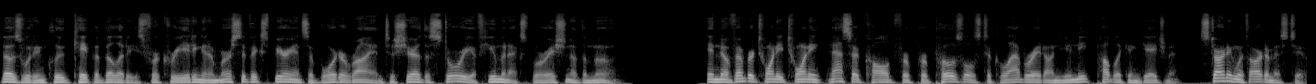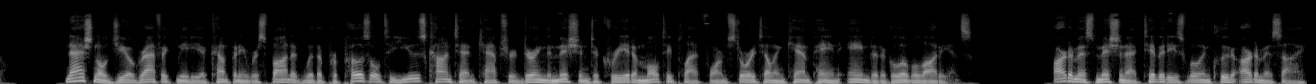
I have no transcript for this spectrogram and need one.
Those would include capabilities for creating an immersive experience aboard Orion to share the story of human exploration of the Moon. In November 2020, NASA called for proposals to collaborate on unique public engagement, starting with Artemis II. National Geographic Media Company responded with a proposal to use content captured during the mission to create a multi platform storytelling campaign aimed at a global audience. Artemis mission activities will include Artemis I,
